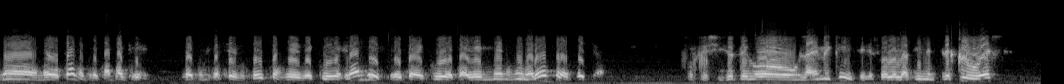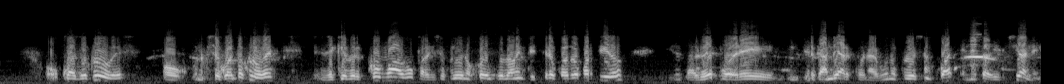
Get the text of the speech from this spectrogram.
No, no pero capaz que la comunicación fechas de, de, clubes grandes, fechas de clubes también menos numerosos, fechas. Porque si yo tengo la M15, que solo la tienen tres clubes, o cuatro clubes, o no sé cuántos clubes, tendré que ver cómo hago para que esos clubes no jueguen solamente tres o cuatro partidos, y tal vez podré intercambiar con algunos clubes de San Juan en esas divisiones.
